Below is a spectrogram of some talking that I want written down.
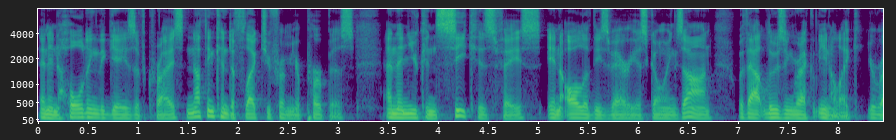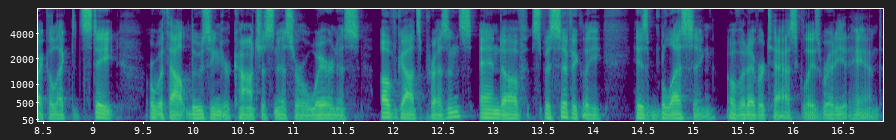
and in holding the gaze of Christ, nothing can deflect you from your purpose. And then you can seek His face in all of these various goings on without losing, rec- you know, like your recollected state, or without losing your consciousness or awareness of God's presence and of specifically His blessing of whatever task lays ready at hand.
